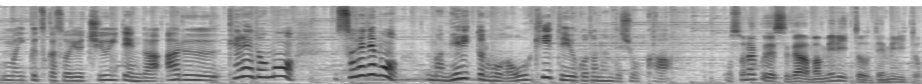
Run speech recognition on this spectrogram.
まあ、いくつかそういう注意点があるけれどもそれでも、まあ、メリットの方が大きいということなんでしょうか？おそらくですが、まあ、メリットとデメリット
